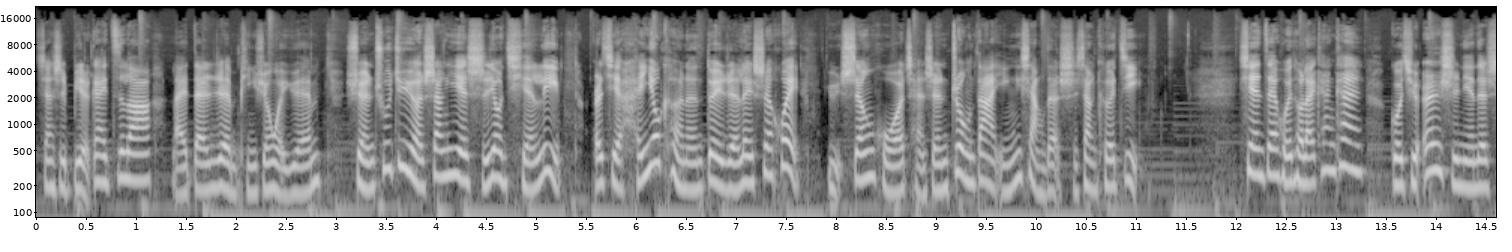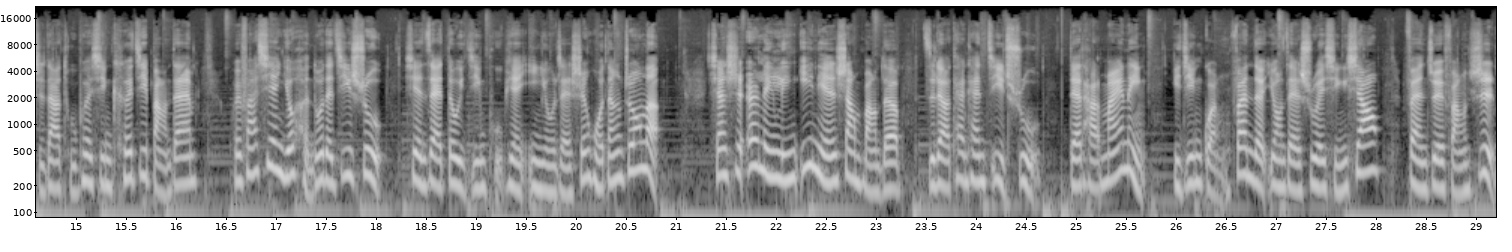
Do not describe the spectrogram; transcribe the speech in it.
像是比尔盖茨啦，来担任评选委员，选出具有商业实用潜力，而且很有可能对人类社会与生活产生重大影响的十项科技。现在回头来看看过去二十年的十大突破性科技榜单，会发现有很多的技术现在都已经普遍应用在生活当中了。像是二零零一年上榜的资料探勘技术 （data mining） 已经广泛的用在数位行销、犯罪防治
